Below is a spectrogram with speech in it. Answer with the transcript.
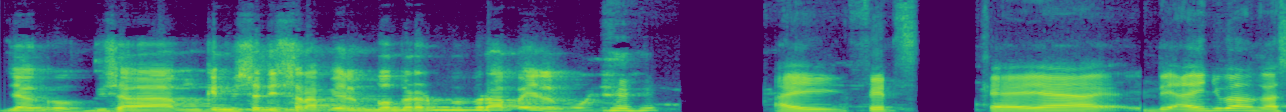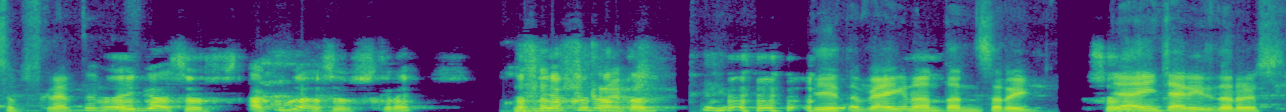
Jago. Bisa mungkin bisa diserap ilmu beber- beberapa ilmunya. Aing fits kayaknya di Aing juga nggak subscribe tuh Eh, enggak, subs. Aku enggak subscribe. Tapi aku nonton. iya tapi Aing nonton sering Sering. ya Aing cari terus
